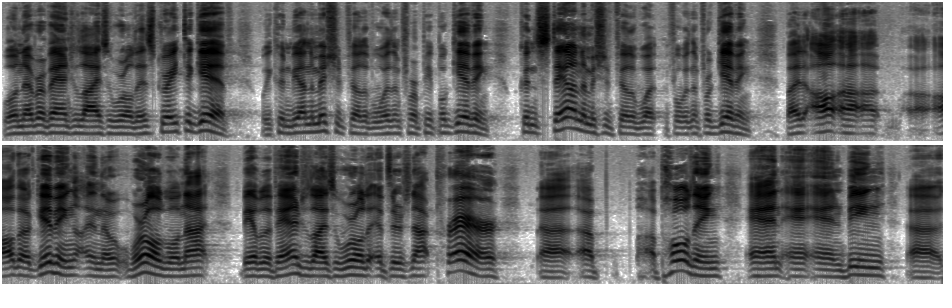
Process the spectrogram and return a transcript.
will never evangelize the world. It's great to give. We couldn't be on the mission field if it wasn't for people giving. We couldn't stay on the mission field if it wasn't for giving. But all, uh, uh, all the giving in the world will not be able to evangelize the world if there's not prayer uh, upholding and, and, and being uh,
